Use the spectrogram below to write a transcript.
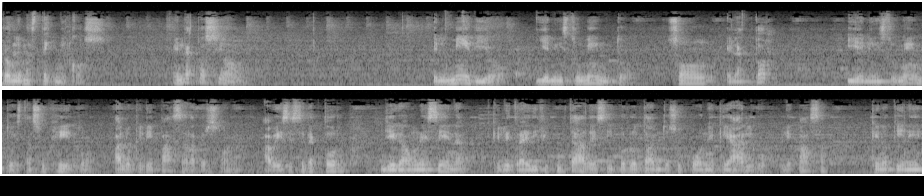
problemas técnicos. En la actuación, el medio y el instrumento son el actor y el instrumento está sujeto a lo que le pasa a la persona. A veces el actor llega a una escena que le trae dificultades y por lo tanto supone que algo le pasa, que no tiene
